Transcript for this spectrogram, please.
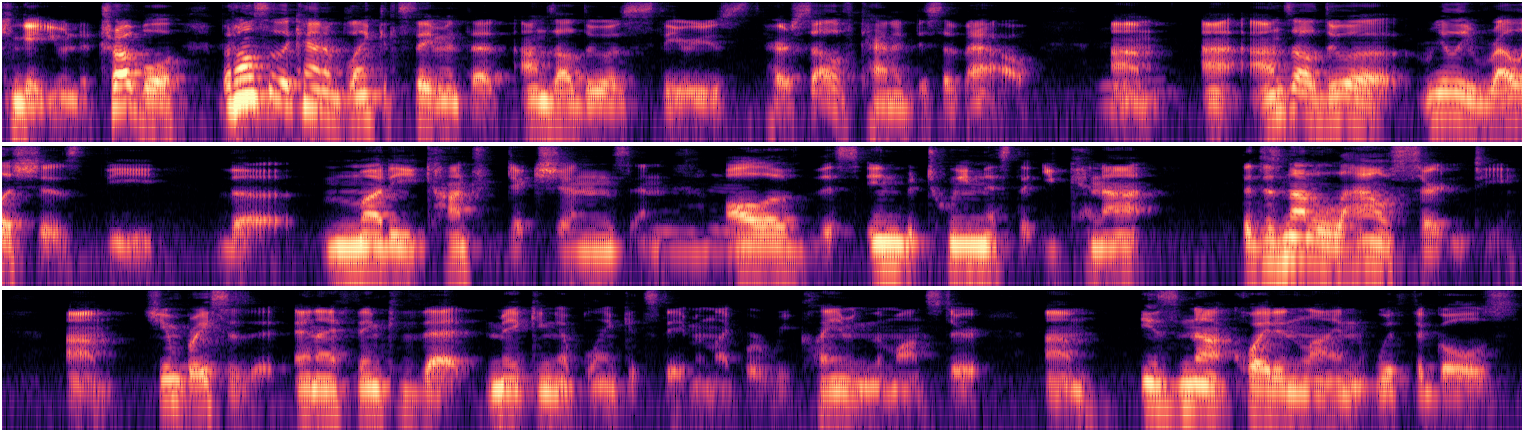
can get you into trouble, but also the kind of blanket statement that Anzaldua's theories herself kind of disavow. Mm-hmm. Um, Anzaldua really relishes the the muddy contradictions and mm-hmm. all of this in betweenness that you cannot that does not allow certainty um, she embraces it and i think that making a blanket statement like we're reclaiming the monster um, is not quite in line with the goals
